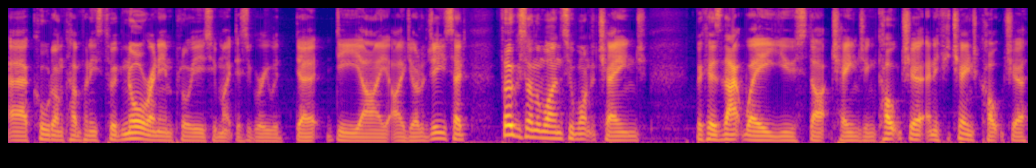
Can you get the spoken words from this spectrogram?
uh, called on companies to ignore any employees who might disagree with DEI ideology. He said, focus on the ones who want to change because that way you start changing culture. And if you change culture,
